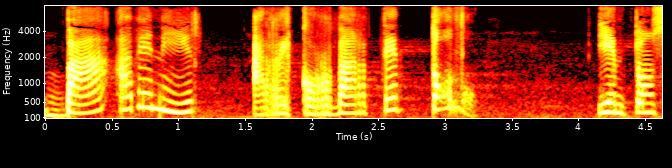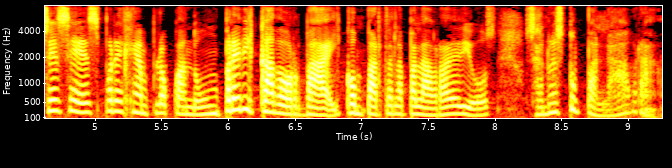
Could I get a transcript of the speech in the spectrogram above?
va a venir a recordarte todo. Y entonces es, por ejemplo, cuando un predicador va y comparte la palabra de Dios, o sea, no es tu palabra,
